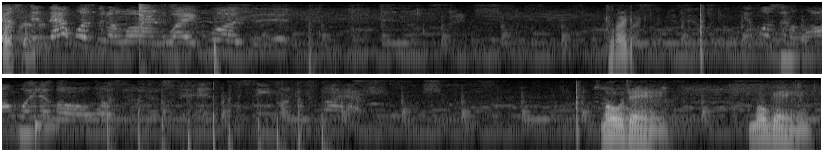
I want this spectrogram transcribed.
That? that wasn't a long wait, was it? Like, It wasn't a long wait at all, was it, Justin? It seemed like a flash. Mojang. Mojang. Is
